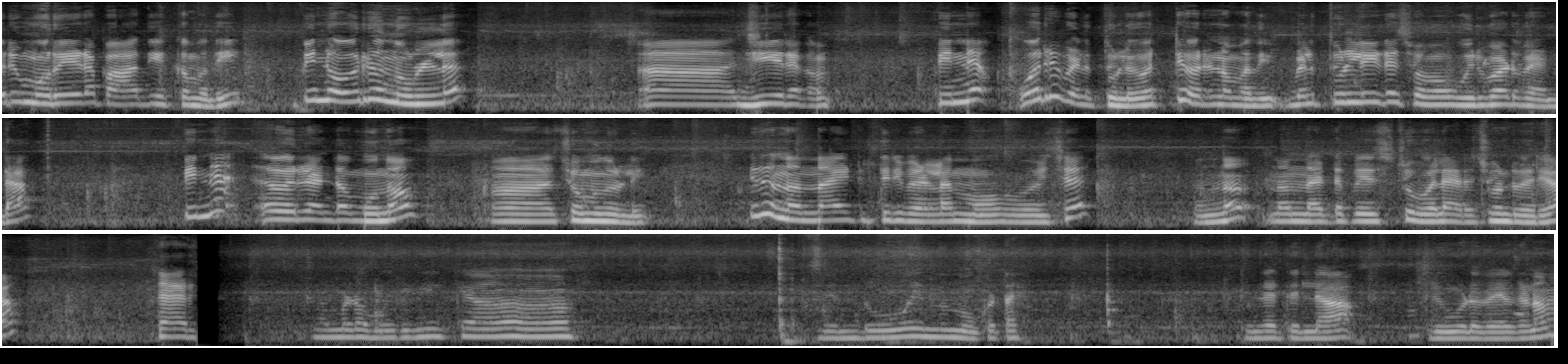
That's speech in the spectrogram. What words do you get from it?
ഒരു മുറിയുടെ പാതിയൊക്കെ മതി. പിന്നെ ഒരു നുള്ള് ജീരകം. പിന്നെ ഒരു വെളുത്തുള്ളി ഒറ്റ ഒരെണ്ണം മതി. വെളുത്തുള്ളിയുടെ ചുമ ഒരുപാട് വേണ്ട. പിന്നെ ഒരു രണ്ടോ മൂന്നോ ചുമന്നുള്ളി. ഇത് നന്നായിട്ട് ഇത്തിരി വെള്ളം ഒഴിച്ച് ഒന്ന് നന്നായിട്ട് പേസ്റ്റ് പോലെ അരച്ചുകൊണ്ട് വരിക. നമ്മുടെ മുരിങ്ങിക്ക എന്തോ എന്ന് നോക്കട്ടെ. എന്നിട്ടില്ല ഇത്തിരി കൂടെ വേഗണം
